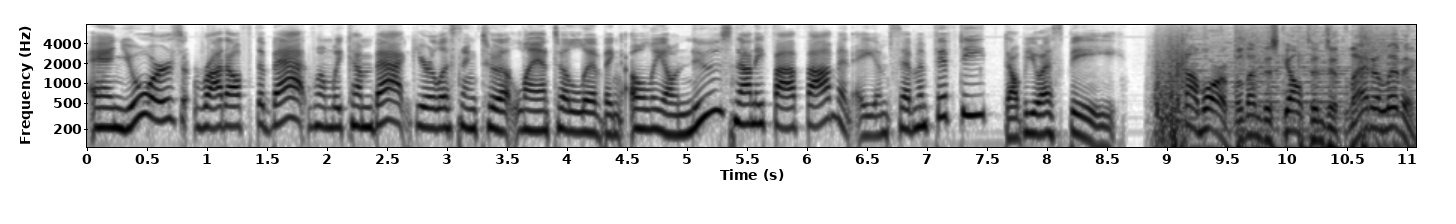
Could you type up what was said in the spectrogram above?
and yours right off the bat. When we come back, you're listening to Atlanta Living only on News 95.5 and AM 750 WSB. Now more of Belinda Skelton's Atlanta Living.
